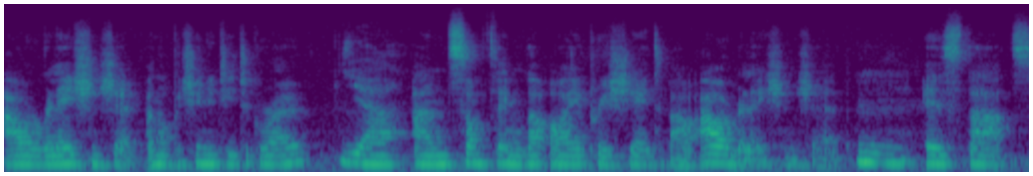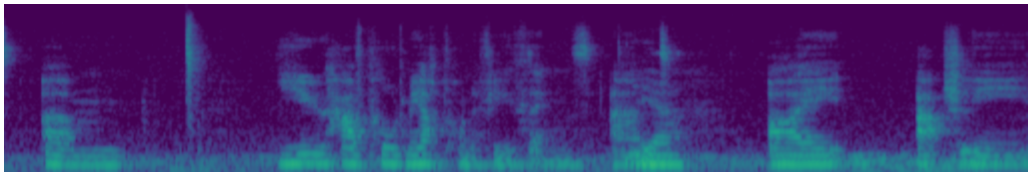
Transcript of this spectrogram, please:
our relationship an opportunity to grow. yeah And something that I appreciate about our relationship mm. is that um, you have pulled me up on a few things. And yeah I actually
